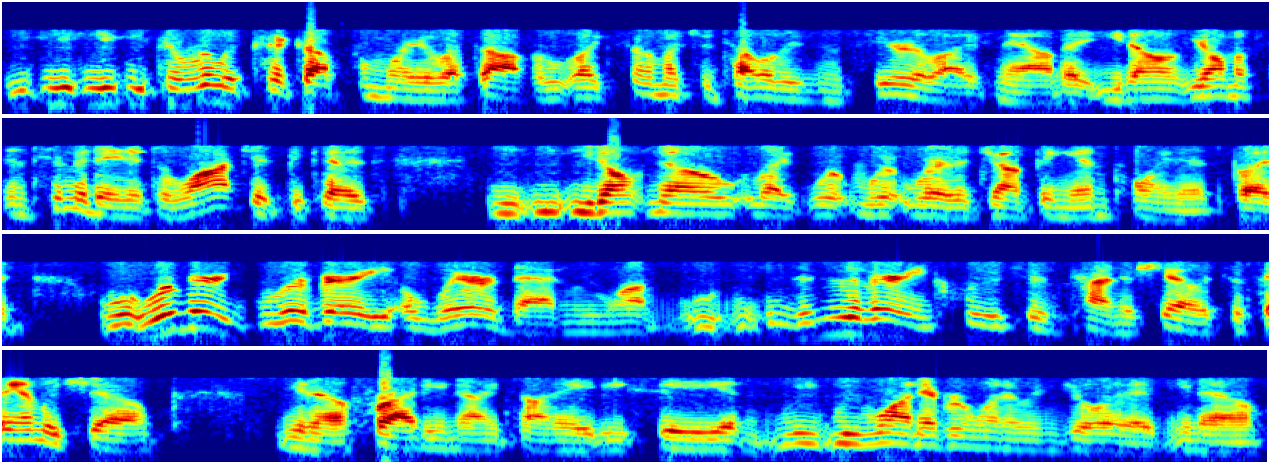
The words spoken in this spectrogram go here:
you, you, you can really pick up from where you left off. Like so much of television is serialized now that you don't you're almost intimidated to watch it because you, you don't know like where, where, where the jumping in point is. But we're we're very we're very aware of that, and we want this is a very inclusive kind of show. It's a family show, you know, Friday nights on ABC, and we we want everyone to enjoy it, you know.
